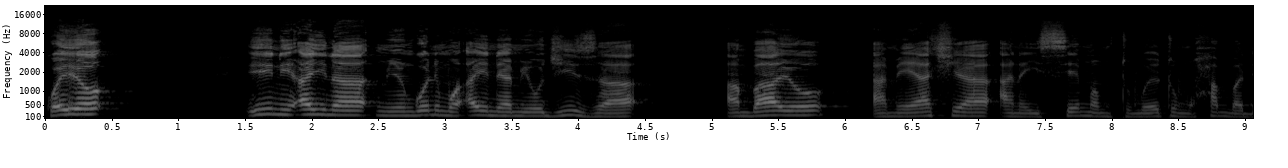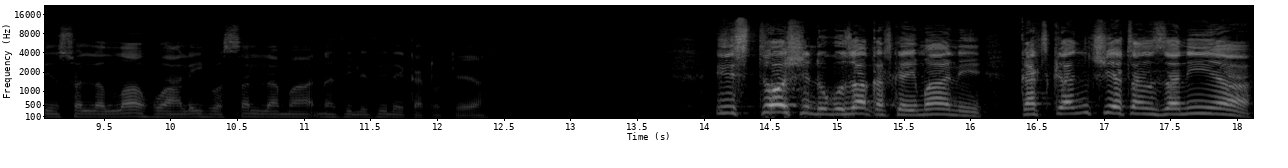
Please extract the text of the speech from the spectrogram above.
Kwa hiyo hii ni aina miongoni mwa aina ya miujiza ambayo ameacha anaisema mtume wetu muhammadin salllahu alaihi wasalama na vile vile ikatokea istoshi ndugu zangu katika imani katika nchi ya tanzania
